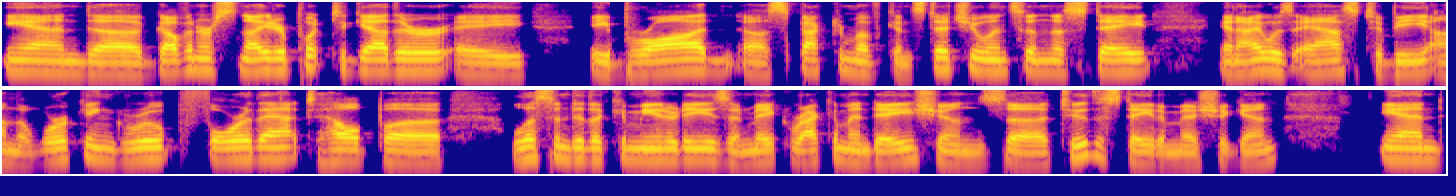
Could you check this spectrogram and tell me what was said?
And uh, Governor Snyder put together a, a broad uh, spectrum of constituents in the state. And I was asked to be on the working group for that to help uh, listen to the communities and make recommendations uh, to the state of Michigan. And,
